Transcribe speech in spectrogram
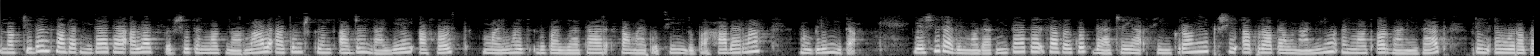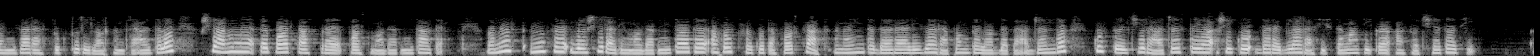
În Occident, modernitatea a luat sfârșit în mod normal atunci când agenda ei a fost, mai mult după Lyotard sau mai puțin după Habermas, împlinită. Ieșirea din modernitate s-a făcut de aceea sincronic și aproape unanim, în mod organizat, prin europenizarea structurilor între altele, și anume pe poarta spre postmodernitate. În est, însă, ieșirea din modernitate a fost făcută forțat, înainte de realizarea punctelor de pe agenda, cu stâlcirea acesteia și cu dereglarea sistematică a societății.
